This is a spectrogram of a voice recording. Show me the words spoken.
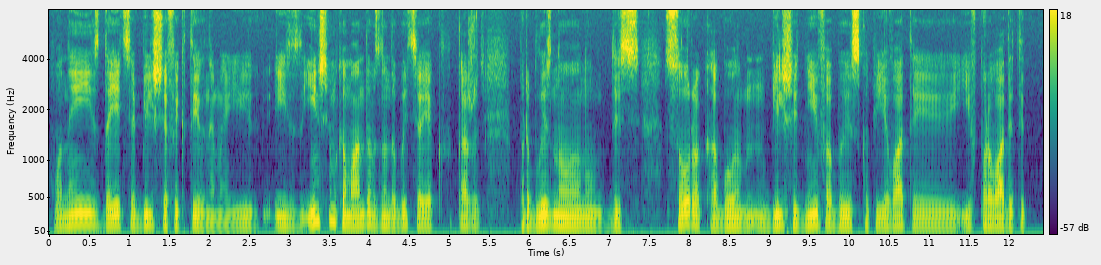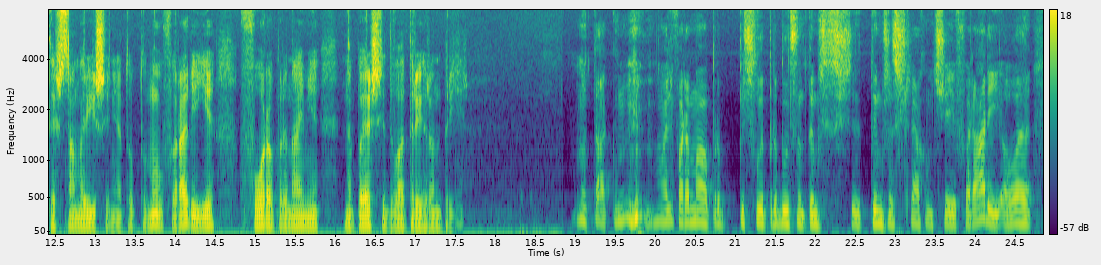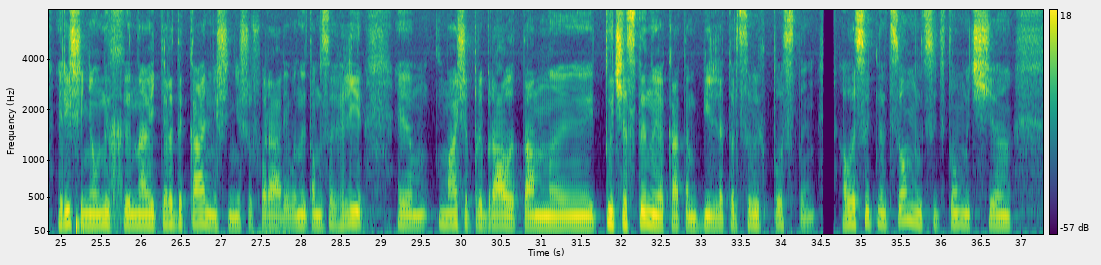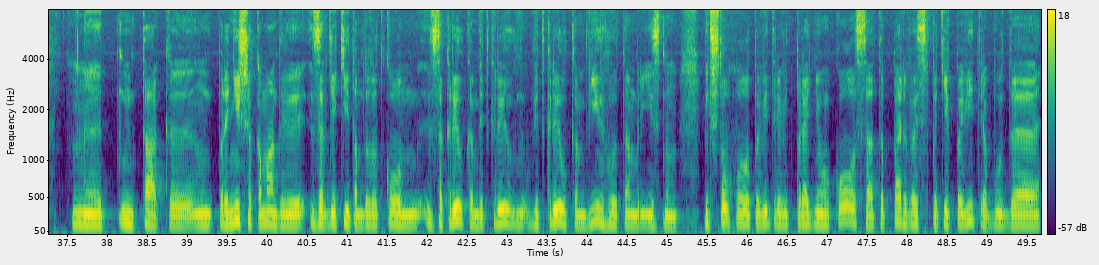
вони, здається, більш ефективними. І і іншим командам знадобиться, як кажуть, приблизно ну, десь 40 або більше днів, аби скопіювати і впровадити те ж саме рішення. Тобто, ну, у Феррарі є фора, принаймні, на перші 2-3 гран-прі. Ну так, Альфа Ромео пішли приблизно тим тим же шляхом, чи і Феррарі, але рішення у них навіть радикальніше, ніж у Феррарі. Вони там взагалі е, майже прибрали там е, ту частину, яка там біля торцевих пластин. Але суть не в цьому, суть в тому, що так, е, раніше команди завдяки там додатковим закрилкам, відкрил, відкрилкам, вінглетам різним відштовхували повітря від переднього колеса, а тепер весь потік повітря буде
